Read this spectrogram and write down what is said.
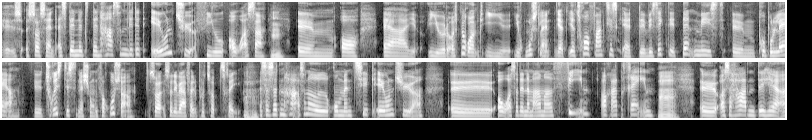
øh, så, så sandt. Altså, den, den har sådan lidt et eventyr-feel over sig, mm. Øhm, og er i øvrigt også berømt i, øh, i Rusland. Jeg, jeg tror faktisk, at øh, hvis ikke det er den mest øh, populære øh, turistdestination for russere, så, så er det i hvert fald på top 3. Mm-hmm. Altså, så den har sådan noget romantik, eventyr øh, over sig. Den er meget, meget fin og ret ren. Mm. Øh, og så har den det her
